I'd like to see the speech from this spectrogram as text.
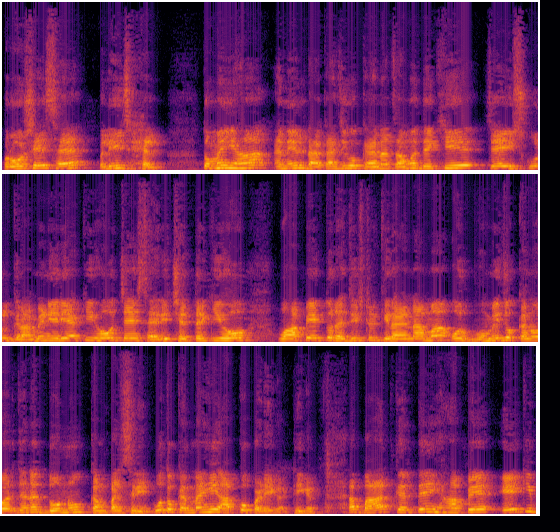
प्रोसेस है? प्लीज़ हेल्प तो मैं यहाँ अनिल ढाका जी को कहना चाहूँगा, देखिए, चाहे स्कूल ग्रामीण एरिया की हो, चाहे शहरी क्षेत्र की हो वहाँ पे एक तो रजिस्टर्ड किरायानामा और भूमि जो कन्वर्जन है, दोनों कंपलसरी वो तो करना ही आपको पड़ेगा, ठीक है? अब बात करते हैं यहाँ पे एक ही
